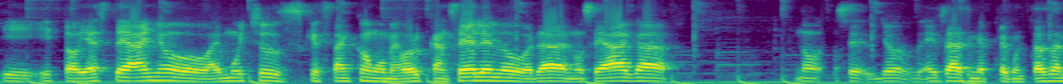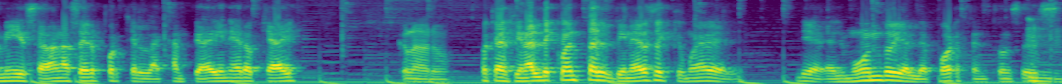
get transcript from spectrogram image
y, todavía este año hay muchos que están como mejor cancelenlo, ¿verdad? No se haga. No sé, yo, o sea, si me preguntas a mí, se van a hacer porque la cantidad de dinero que hay. Claro. Porque al final de cuentas el dinero es el que mueve el, mundo y el deporte, entonces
